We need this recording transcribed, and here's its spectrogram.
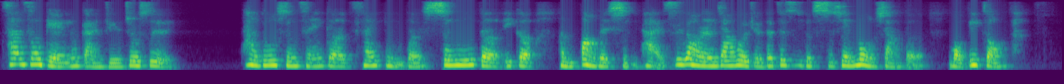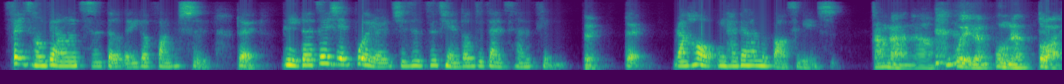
餐车给人的感觉就是。它都形成一个餐饮的新的一个很棒的形态，是让人家会觉得这是一个实现梦想的某一种非常非常值得的一个方式。对，你的这些贵人其实之前都是在餐厅，对对，然后你还跟他们保持联系。当然啊，贵人不能断。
